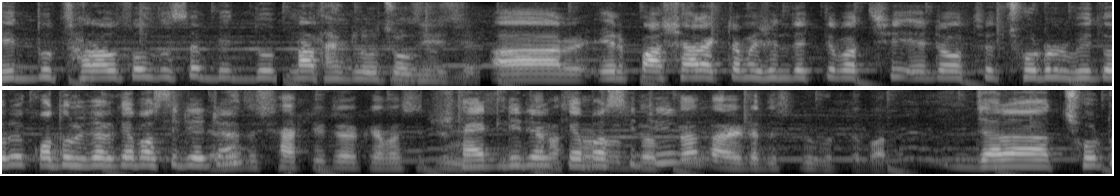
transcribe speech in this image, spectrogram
বিদ্যুৎ ছাড়াও চলতেছে বিদ্যুৎ না থাকলেও চলতেছে। আর এর পাশে আর একটা মেশিন দেখতে পাচ্ছি এটা হচ্ছে ছোটর ভিতরে। কত লিটার ক্যাপাসিটি এটা? এটা হচ্ছে ষাট লিটার ক্যাপাসিটি 60 লিটার র- তারা এটা দিয়ে শুরু করতে পারে। যারা ছোট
